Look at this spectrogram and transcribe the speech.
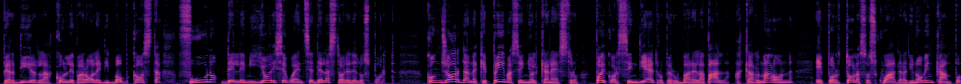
per dirla con le parole di Bob Costa, fu una delle migliori sequenze della storia dello sport con Jordan che prima segnò il canestro, poi corse indietro per rubare la palla a Karl Malone e portò la sua squadra di nuovo in campo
